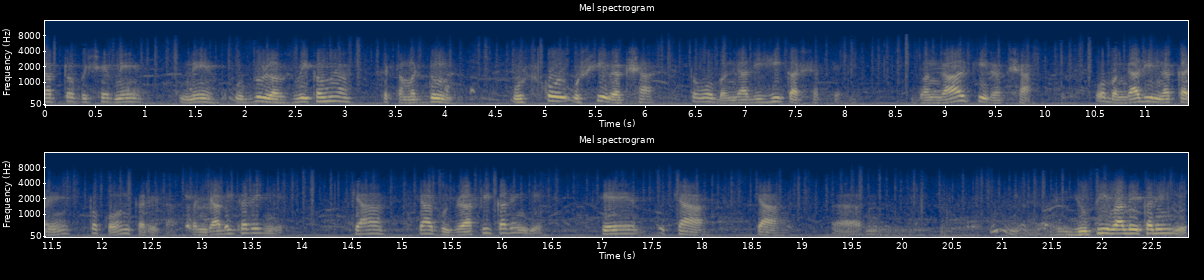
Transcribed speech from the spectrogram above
तब तो पीछे में, मैं उर्दू लफ्ज भी कहूँ ना कि तमद्दुन, उसको, उसकी रक्षा तो वो बंगाली ही कर सकते हैं। बंगाल की रक्षा, वो बंगाली न करें तो कौन करेगा? पंजाबी करेंगे? क्या क्या गुजराती करेंगे? के, क्या क्या यूपी वाले करेंगे।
